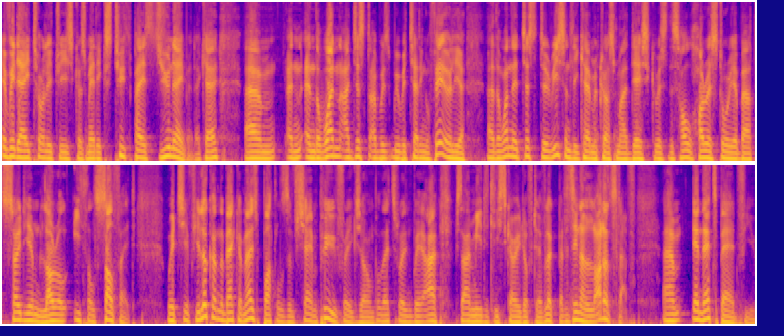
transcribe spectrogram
everyday toiletries, cosmetics, toothpastes, you name it. Okay, um, and and the one I just I was we were chatting off air earlier. Uh, the one that just uh, recently came across my desk was this whole horror story about sodium lauryl ethyl sulfate. Which, if you look on the back of most bottles of shampoo, for example, that's when where I, because I immediately scurried off to have a look. But it's in a lot of stuff, um, and that's bad for you.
